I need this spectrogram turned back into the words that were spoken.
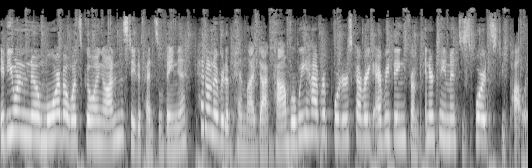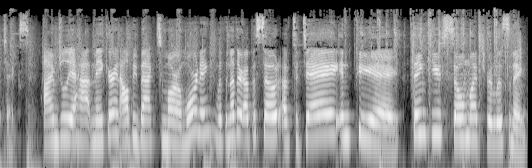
If you want to know more about what's going on in the state of Pennsylvania, head on over to pennlive.com where we have reporters covering everything from entertainment to sports to politics. I'm Julia Hatmaker, and I'll be back tomorrow morning with another episode of Today in PA. Thank you so much for listening,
